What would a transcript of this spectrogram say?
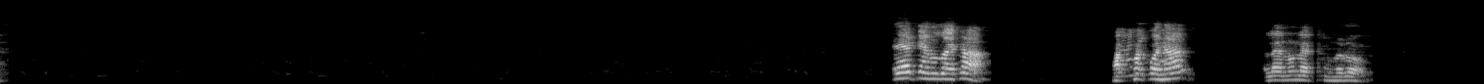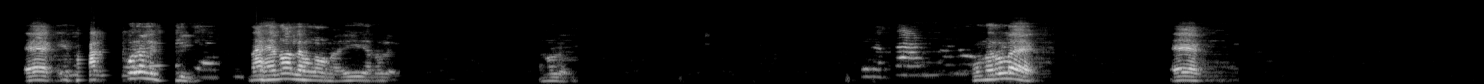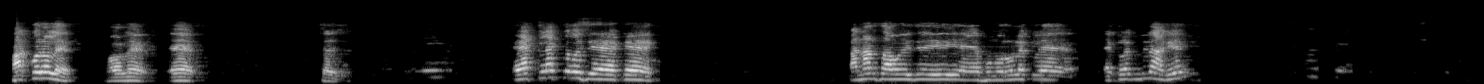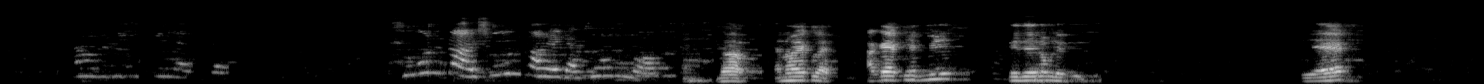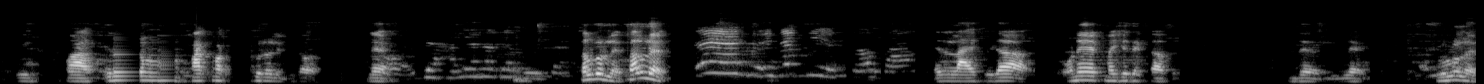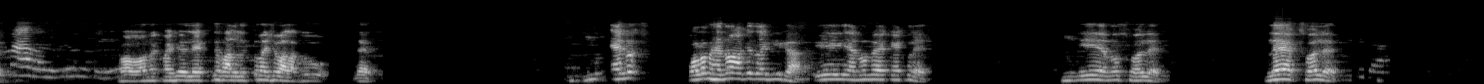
এ, কেন কা? ফাঁক ফাঁক কয় না? তাহলে এনো লেখ পনেরো। এক, এই ফাঁক করে লিখবি। না, হেন লেখলাম না, এই এনো লেখ। এনো লেখ। পনেরো লেখ। এক ভাগ করে লেখ লেখ এক। এক লাখ তো এক এক। কানার চাও এই যে পনেরো লেখলে এক লাখ দিন আগে। এক লাখ? আগে এক লিখবি, এই যে এরকম লিখবি। এক এরকম ফাঁক ফাঁক করে লিখবি ধর লেখ চালু করে লেখ চালু লেখ এটা লাইফ এটা অনেক মাইসে দেখতে আছে। লেখ অনেক মাইসে লিখতে পারলে তো মাইসে ভালো করব লেখ কলম হেন আগে যাই গা? এই এনো লেখ এক লেখ এই এনো ছয় লেখ লেখ ছয় লেখ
